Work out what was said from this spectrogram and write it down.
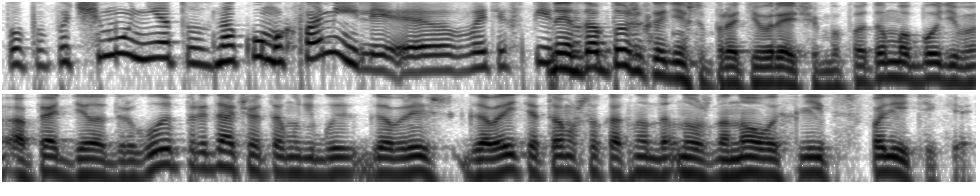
почему почему нету знакомых фамилий э, в этих списках? Нет, там тоже, конечно, противоречие. Потом мы будем опять делать другую передачу, там будем говорить, говорить о том, что как нужно новых лиц в политике.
